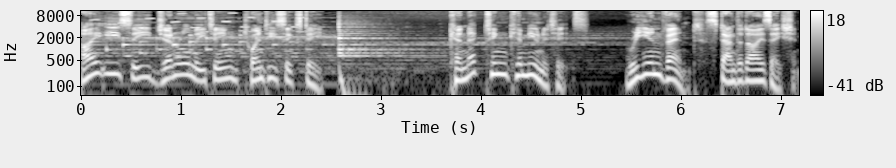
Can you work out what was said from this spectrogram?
IEC General Meeting 2016. Connecting Communities. Reinvent Standardization.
